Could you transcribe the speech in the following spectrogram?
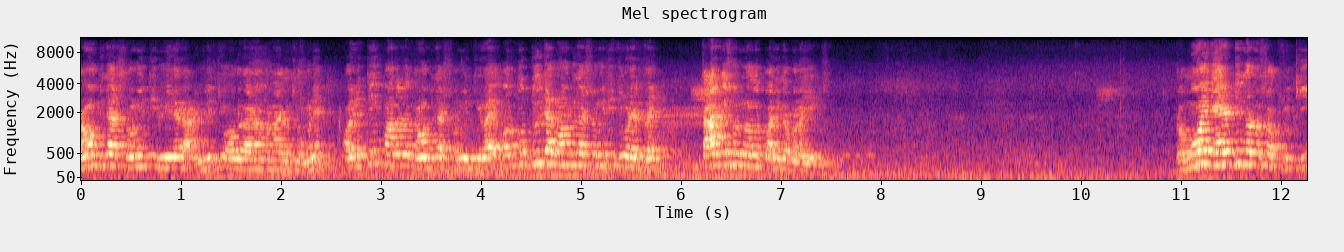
गाउँ विकास समिति मिलेर हामीले त्यो अवधारणा बनाएको थियौँ भने अहिले त्यही पाँचवटा गाउँ विकास समितिलाई अर्को दुईवटा गाउँ विकास समिति जोडेर चाहिँ तारकेश्वर नगरपालिका बनाइएको छ। र म ग्यारेन्टी गर्न सक्छु कि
